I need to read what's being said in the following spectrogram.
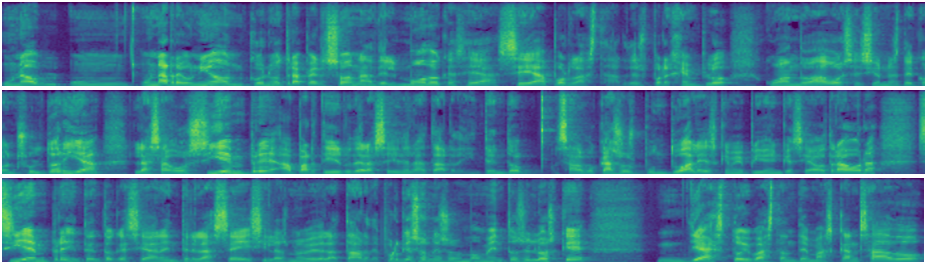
una, reunión con otra persona del modo que sea, sea por las tardes. Por ejemplo, cuando hago sesiones de consultoría, las hago siempre a partir de las 6 de la tarde. Intento, salvo casos puntuales que me piden que sea otra hora, siempre intento que sean entre las 6 y las 9 de la tarde, porque son esos momentos en los que ya estoy bastante más cansado,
